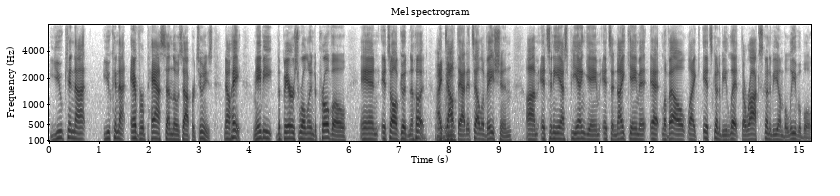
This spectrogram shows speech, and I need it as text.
you cannot you cannot ever pass on those opportunities. Now, hey, maybe the Bears roll into Provo and it's all good in the hood. I doubt that. It's elevation. Um, it's an ESPN game. It's a night game at, at LaVell. Like it's going to be lit. The Rock's going to be unbelievable.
